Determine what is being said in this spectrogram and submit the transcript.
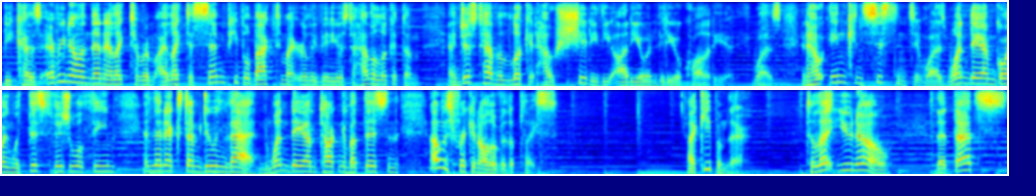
because every now and then I like to I like to send people back to my early videos to have a look at them and just have a look at how shitty the audio and video quality was and how inconsistent it was. One day I'm going with this visual theme and the next I'm doing that, and one day I'm talking about this and I was freaking all over the place. I keep them there to let you know that that's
